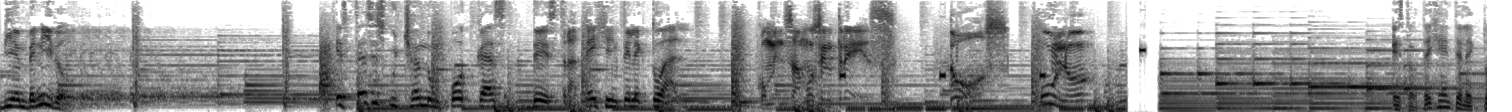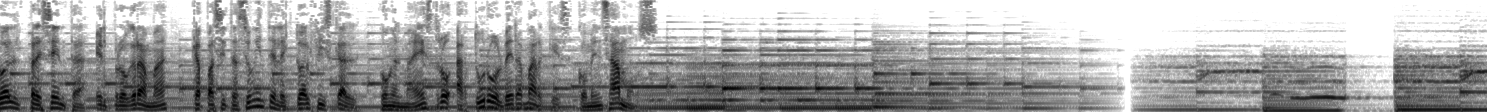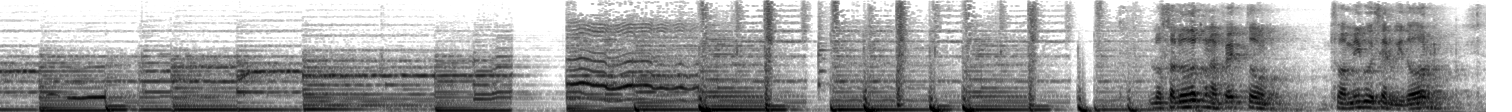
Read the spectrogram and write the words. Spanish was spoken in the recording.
Bienvenido. Estás escuchando un podcast de estrategia intelectual. Comenzamos en 3, 2, 1. Estrategia Intelectual presenta el programa Capacitación Intelectual Fiscal con el maestro Arturo Olvera Márquez. Comenzamos. Su amigo y servidor,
